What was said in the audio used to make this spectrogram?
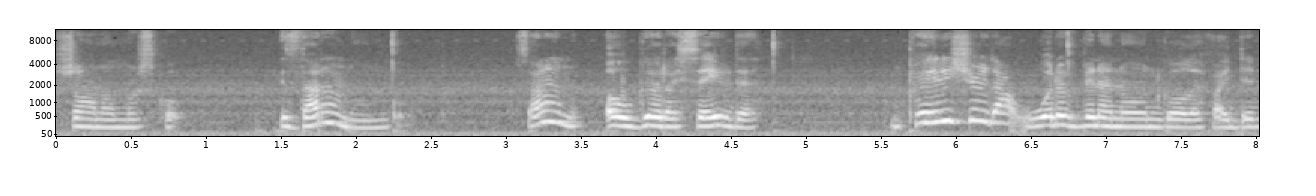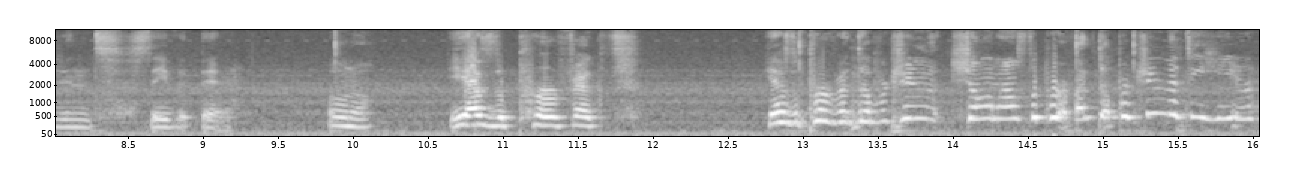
Sean almost scored. Is that an own goal? Is that an... Oh good, I saved it. I'm pretty sure that would have been an own goal if I didn't save it there. Oh no. He has the perfect he has the perfect opportunity. Sean has the perfect opportunity here.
